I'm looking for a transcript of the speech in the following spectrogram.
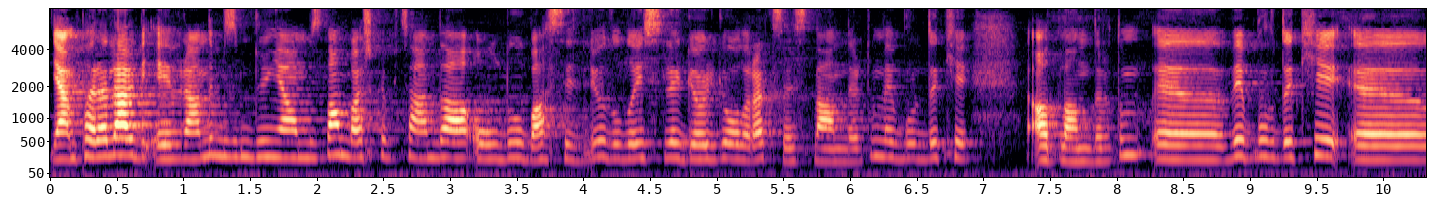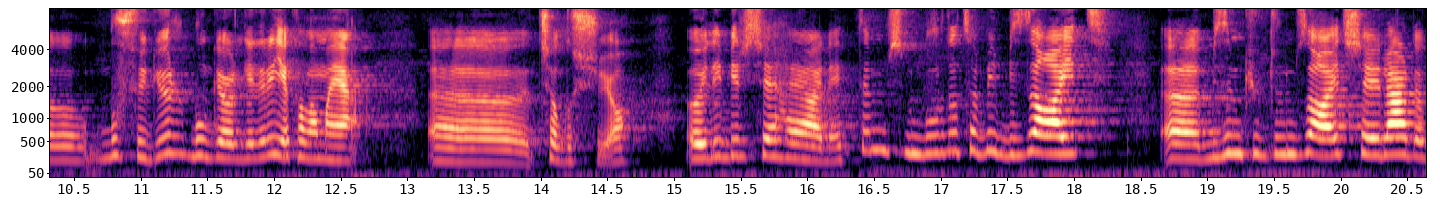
yani paralel bir evrende bizim dünyamızdan başka bir tane daha olduğu bahsediliyor. Dolayısıyla gölge olarak seslendirdim ve buradaki adlandırdım Ee, ve buradaki e, bu figür bu gölgeleri yakalamaya çalışıyor. Öyle bir şey hayal ettim. Şimdi burada tabii bize ait e, bizim kültürümüze ait şeyler de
